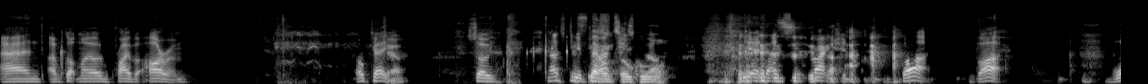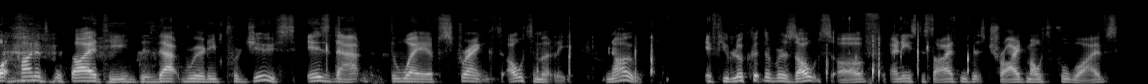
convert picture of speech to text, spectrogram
and I've got my own private harem. Okay. Yeah. So that's the That so attraction cool. yeah, that's the attraction. But but what kind of society does that really produce? Is that the way of strength ultimately? No. If you look at the results of any society that's tried multiple wives,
